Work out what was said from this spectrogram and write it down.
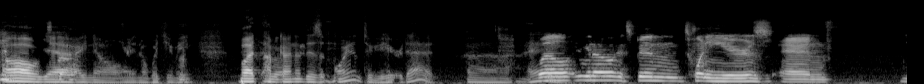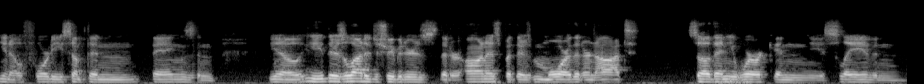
Oh yeah, So- I know, I know what you mean. But I'm Yeah. kind of disappointed to hear that. Uh, hey. well, you know, it's been 20 years and you know 40 something things, and you know, you, there's a lot of distributors that are honest, but there's more that are not. So then you work and you slave, and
